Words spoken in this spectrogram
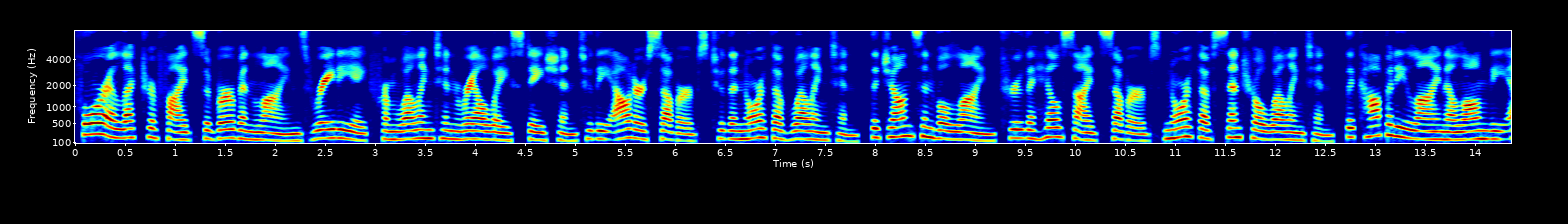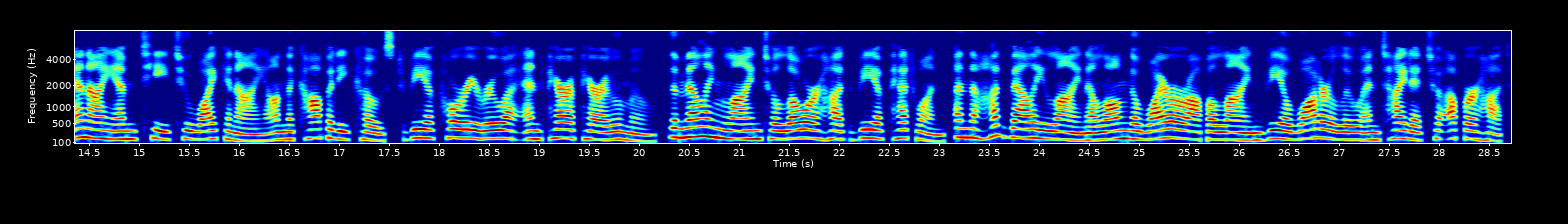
Four electrified suburban lines radiate from Wellington Railway Station to the outer suburbs to the north of Wellington, the Johnsonville Line through the hillside suburbs north of central Wellington, the Kapiti Line along the NIMT to Waikanae on the Kapiti coast via Porirua and Paraparaumu, the Melling Line to Lower Hutt via Petone, and the Hutt Valley Line along the Wairarapa Line via Waterloo and Taita to Upper Hutt.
